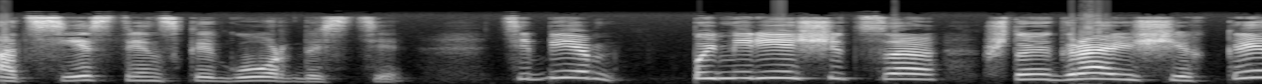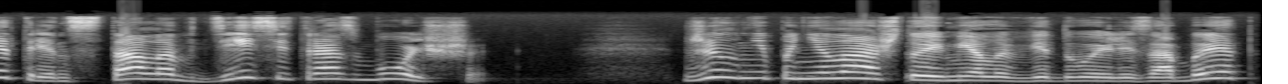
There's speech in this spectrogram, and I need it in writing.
от сестринской гордости. Тебе померещится, что играющих Кэтрин стало в десять раз больше. Джилл не поняла, что имела в виду Элизабет,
